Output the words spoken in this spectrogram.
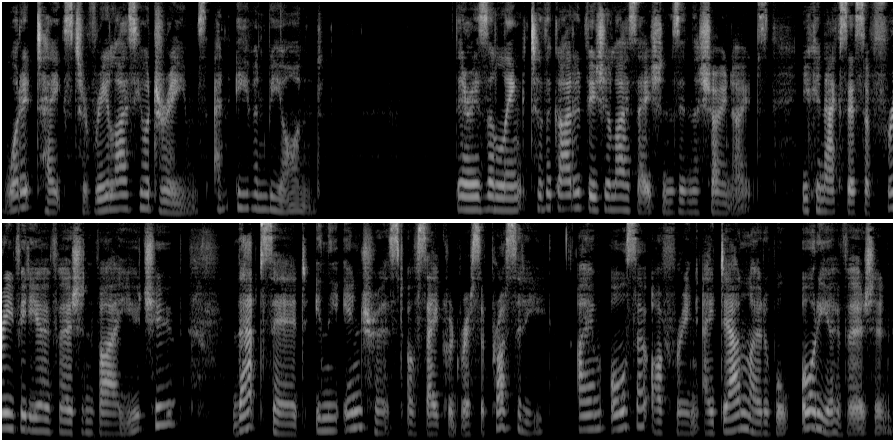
what it takes to realize your dreams and even beyond. There is a link to the guided visualizations in the show notes. You can access a free video version via YouTube. That said, in the interest of sacred reciprocity, I am also offering a downloadable audio version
